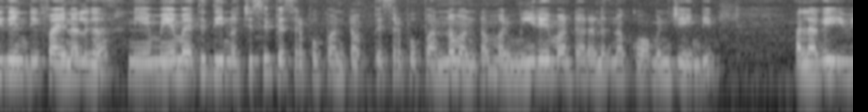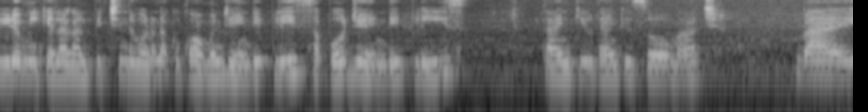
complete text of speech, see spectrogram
ఇదండి ఫైనల్గా? నే మేమైతే దీన్ని వచ్చేసి పెసరపప్పు అంటాం పెసరపప్పు అన్నం అంటాం. మరి మీరేమంటారు అన్నది నాకు కామెంట్ చేయండి. అలాగే ఈ వీడియో మీకు ఎలాగ అనిపించింది కూడా నాకు కామెంట్ చేయండి. ప్లీజ్ సపోర్ట్ చేయండి. Please thank you thank you so much bye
